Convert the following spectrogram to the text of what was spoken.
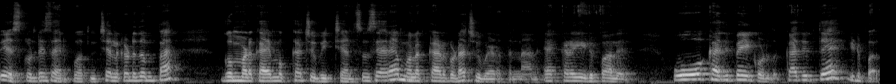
వేసుకుంటే సరిపోతుంది. చిలకడ దుంప గుమ్మడికాయ ముక్క చూపించాను. చూసారా? ములక్కాడ కూడా చూపెడుతున్నాను. ఎక్కడ ఇడిపోలేదు. ఓ కదిపేయకూడదు. కదిపితే ఇడిపోదు.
